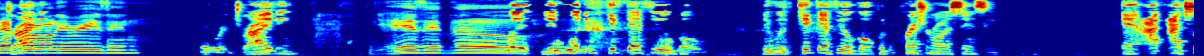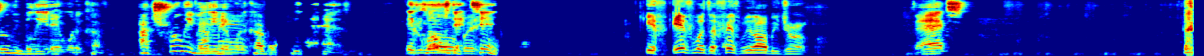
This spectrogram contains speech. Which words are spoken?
were that the only reason? They were driving. Is it though? Would- They would have kicked that field goal. They would have kicked that field goal, put the pressure on Cincy, and I, I truly believe they would have covered. I truly believe they mean, would have covered eight and a half. It closed know, at ten. If if was the fifth, we'd all be drunk. Facts.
